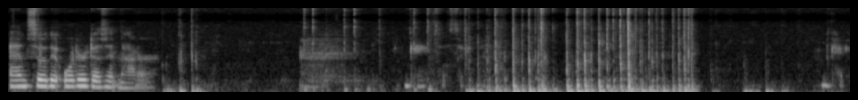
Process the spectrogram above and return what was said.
and so the order doesn't matter. Okay, so we'll see. Okay,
